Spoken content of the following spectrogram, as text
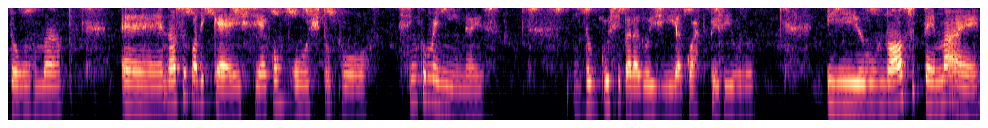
turma. É, nosso podcast é composto por cinco meninas do curso de Pedagogia, quarto período. E o nosso tema é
